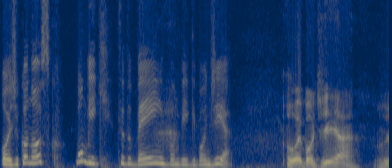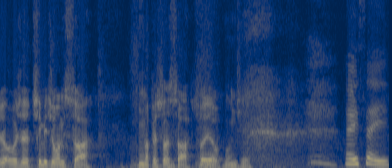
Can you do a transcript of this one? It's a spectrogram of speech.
Hoje conosco, Bombig. Tudo bem, Bombig? Bom dia. Oi, bom dia. Hoje, hoje é o time de um homem só. Uma pessoa só, sou eu. Bom dia. É isso aí.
